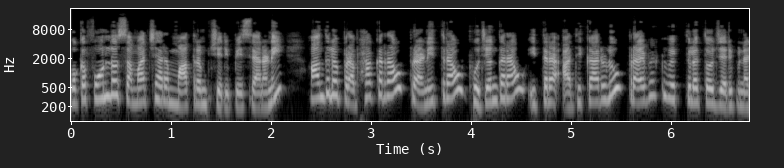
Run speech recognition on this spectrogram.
ఒక ఫోన్లో సమాచారం మాత్రం చెరిపేశారని అందులో ప్రభాకర్ రావు ప్రణీత్ రావు భుజంగరావు ఇతర అధికారులు ప్రైవేటు వ్యక్తులతో జరిపిన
